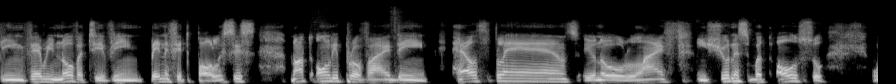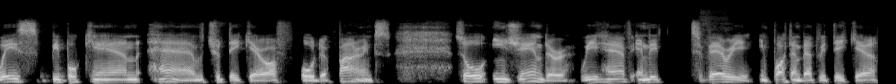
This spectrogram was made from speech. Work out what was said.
being very innovative in benefit policies, not only providing health plans, you know, life insurance, but also ways people can have to take care of older parents. So in gender, we have, and it's very important that we take care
